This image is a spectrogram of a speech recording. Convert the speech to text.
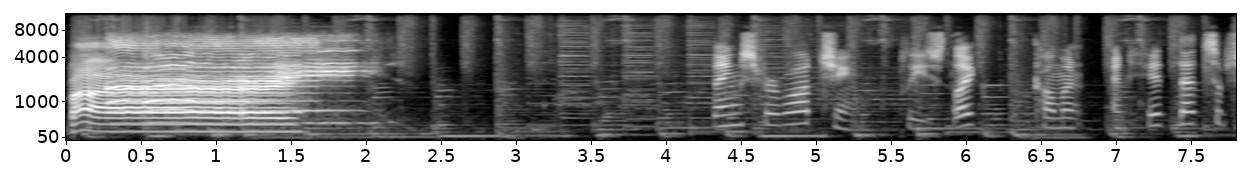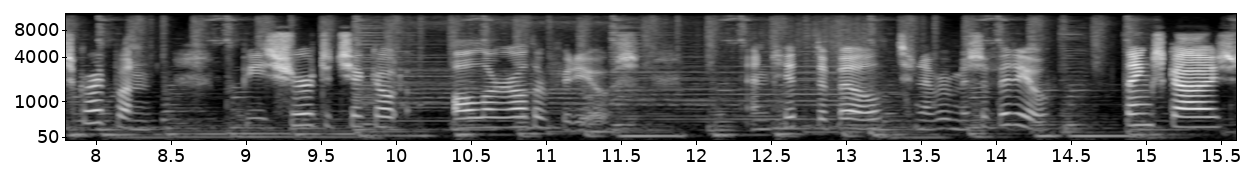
Bye. Bye. Thanks for watching. Please like, comment, and hit that subscribe button. Be sure to check out all our other videos. And hit the bell to never miss a video. Thanks, guys.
